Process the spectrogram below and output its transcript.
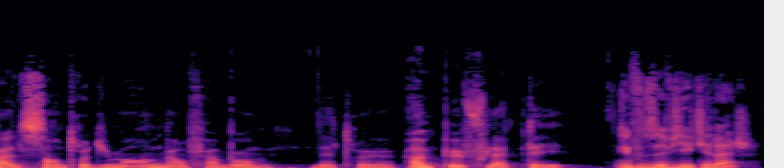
pas le centre du monde, mais enfin bon, d'être un peu flattés. Et vous aviez quel âge?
